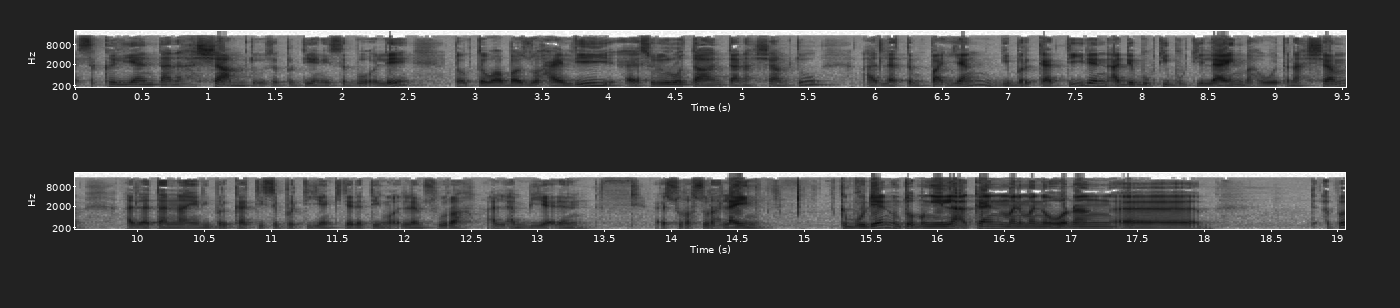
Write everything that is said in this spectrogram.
sekalian tanah Syam tu seperti yang disebut oleh Dr. Wabah Zuhaili eh, seluruh tanah, tanah Syam tu adalah tempat yang diberkati dan ada bukti-bukti lain bahawa tanah Syam adalah tanah yang diberkati seperti yang kita dah tengok dalam surah Al-Anbiya dan eh, surah-surah lain. Kemudian untuk mengelakkan mana-mana orang uh, apa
